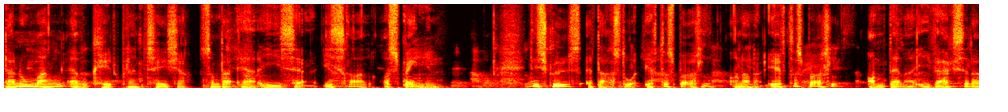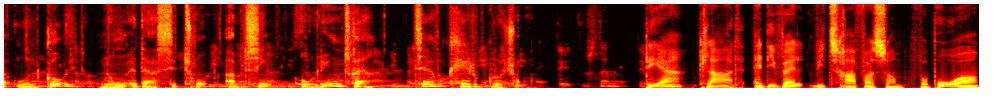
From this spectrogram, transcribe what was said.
Der er nu mange avocadoplantager, som der er i især Israel og Spanien. Det skyldes, at der er stor efterspørgsel, og når der er efterspørgsel, omdanner iværksættere uundgåeligt nogle af deres citron, appelsin og oliventræer til avocadoproduktion. Det er klart, at de valg, vi træffer som forbrugere,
